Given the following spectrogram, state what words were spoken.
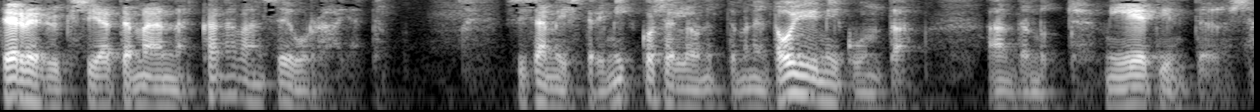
Tervehdyksiä tämän kanavan seuraajat. Sisäministeri Mikkoselle on nyt tämmöinen toimikunta antanut mietintönsä.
